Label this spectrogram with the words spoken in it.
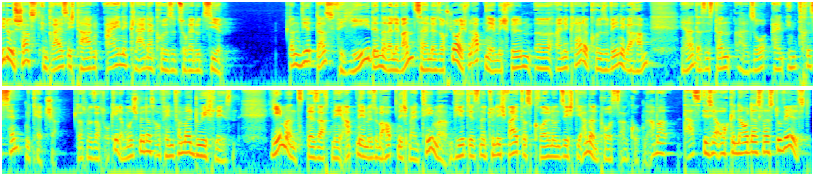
wie du es schaffst, in 30 Tagen eine Kleidergröße zu reduzieren, dann wird das für jeden relevant sein, der sagt, ja, ich will abnehmen, ich will äh, eine Kleidergröße weniger haben. Ja, das ist dann also ein Interessentencatcher. Dass man sagt, okay, da muss ich mir das auf jeden Fall mal durchlesen. Jemand, der sagt, nee, abnehmen ist überhaupt nicht mein Thema, wird jetzt natürlich weiter scrollen und sich die anderen Posts angucken. Aber das ist ja auch genau das, was du willst.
